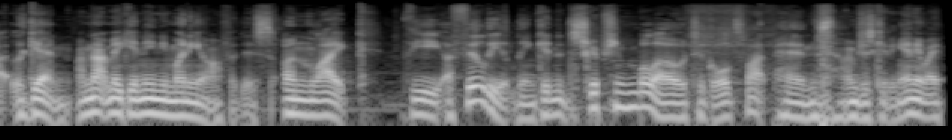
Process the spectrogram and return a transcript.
uh, again, I'm not making any money off of this, unlike the affiliate link in the description below to Goldspot Pens. I'm just kidding. Anyway,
